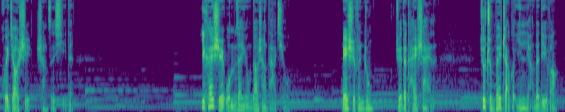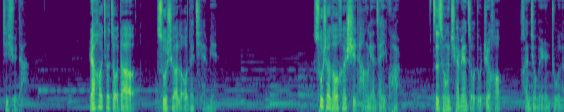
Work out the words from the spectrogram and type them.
回教室上自习的。一开始我们在甬道上打球，没十分钟，觉得太晒了，就准备找个阴凉的地方继续打。然后就走到宿舍楼的前面。宿舍楼和食堂连在一块儿，自从全面走读之后，很久没人住了。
